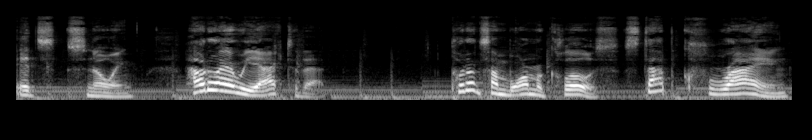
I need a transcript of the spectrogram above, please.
it's snowing. How do I react to that? Put on some warmer clothes. Stop crying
